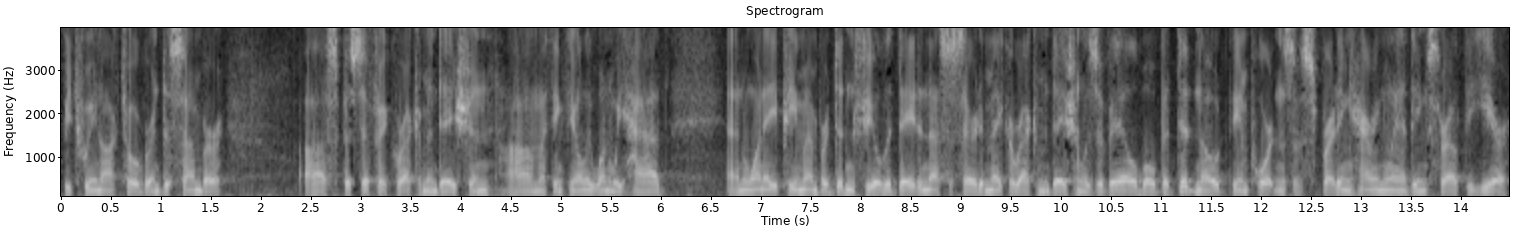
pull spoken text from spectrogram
between October and December. Uh, specific recommendation, um, I think the only one we had. And one AP member didn't feel the data necessary to make a recommendation was available, but did note the importance of spreading herring landings throughout the year.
